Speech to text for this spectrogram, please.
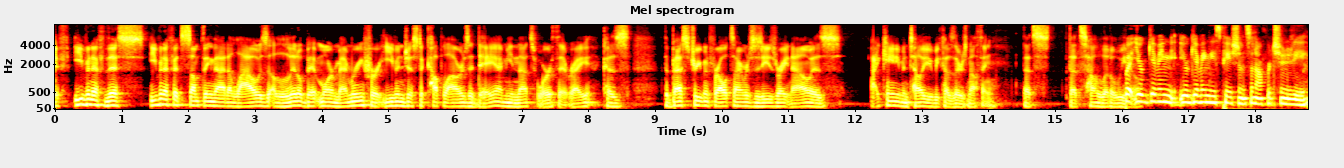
if even if this even if it's something that allows a little bit more memory for even just a couple hours a day i mean that's worth it right? Because the best treatment for alzheimer's disease right now is i can't even tell you because there's nothing. That's that's how little we But know. you're giving you're giving these patients an opportunity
